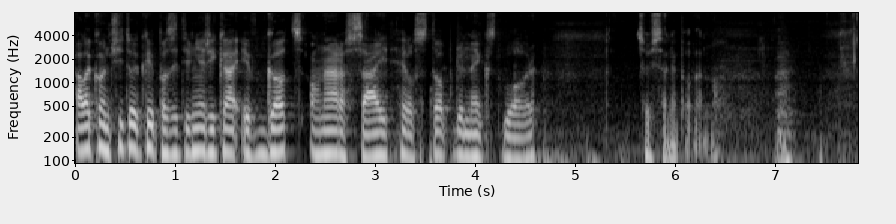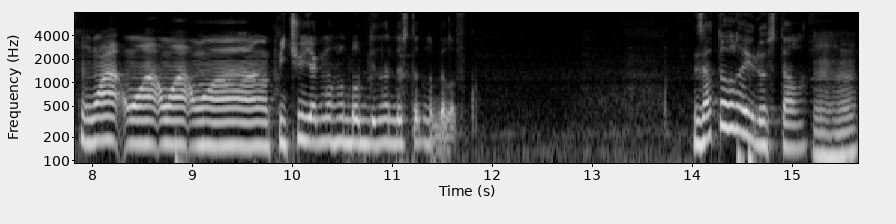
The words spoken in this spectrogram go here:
Ale končí to taky pozitivně, říká If God's on our side, he'll stop the next war. Což se nepovedlo. Ua, ua, ua, ua. Píču, jak mohl Bob Dylan dostat Nobelovku? Za tohle ji dostal. Mhm.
